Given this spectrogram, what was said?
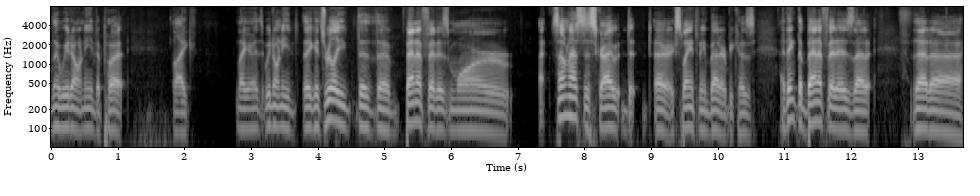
that we don't need to put like like uh, we don't need like it's really the the benefit is more uh, someone has to describe d- or explain it to me better because I think the benefit is that that uh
